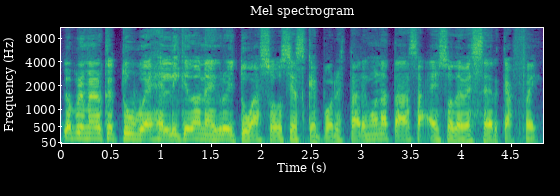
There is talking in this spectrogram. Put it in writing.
lo primero que tú ves es el líquido negro y tú asocias que por estar en una taza eso debe ser café.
